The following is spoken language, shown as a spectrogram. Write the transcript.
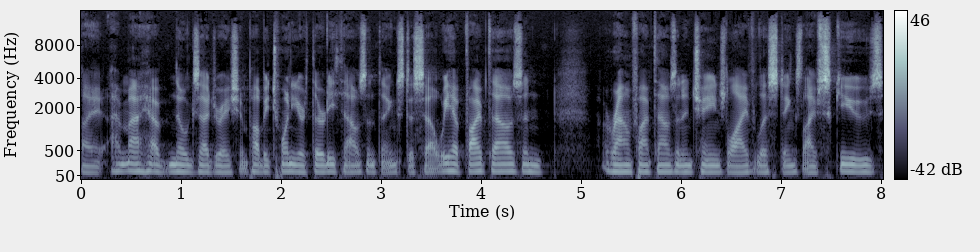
I, I might have no exaggeration, probably 20 or 30,000 things to sell. We have 5,000, around 5,000 and change live listings, live SKUs,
